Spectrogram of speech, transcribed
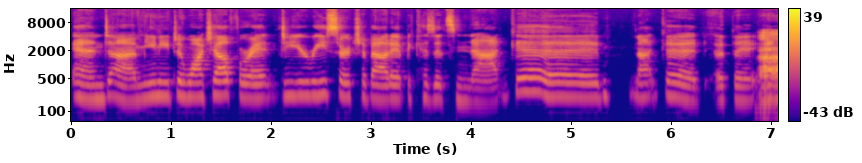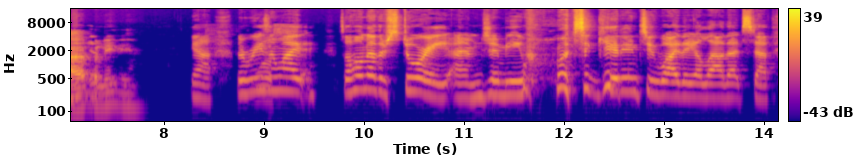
And um, you need to watch out for it. Do your research about it because it's not good. Not good. At the I and- believe you. Yeah. The reason Well, why it's a whole nother story, um, Jimmy, wants to get into why they allow that stuff.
